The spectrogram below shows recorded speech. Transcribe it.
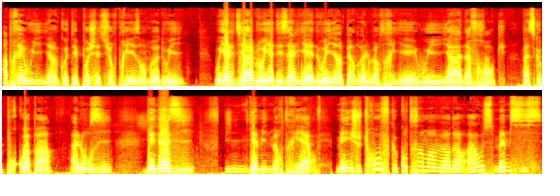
Après, oui, il y a un côté pochette surprise en mode oui. Oui, il y a le diable, oui, il y a des aliens, oui, il y a un Père Noël meurtrier, oui, il y a Anna Frank. Parce que pourquoi pas? Allons-y. Des nazis, une gamine meurtrière. Mais je trouve que contrairement à Murder House, même si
